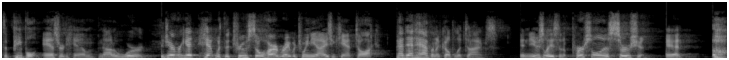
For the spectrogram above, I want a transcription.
But the people answered him not a word. Did you ever get hit with the truth so hard right between the eyes you can't talk? I've had that happen a couple of times. And usually it's a personal assertion. And, oh,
